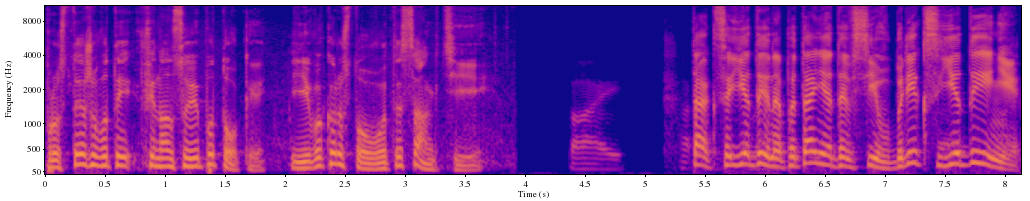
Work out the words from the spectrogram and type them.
простежувати фінансові потоки і використовувати санкції. Так, це єдине питання, де всі в БРІКС єдині.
